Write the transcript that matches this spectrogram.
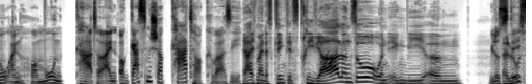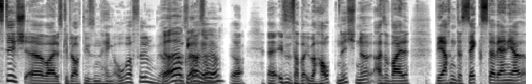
Oh, ein Hormonkater, ein orgasmischer Kater quasi. Ja, ich meine, das klingt jetzt trivial und so und irgendwie ähm, äh, Lustig. lustig, äh, weil es gibt ja auch diesen Hangover-Film. Ja, das klar, war ja, ja. Äh, ist es aber überhaupt nicht, ne? Also weil während des Sex, da werden ja,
